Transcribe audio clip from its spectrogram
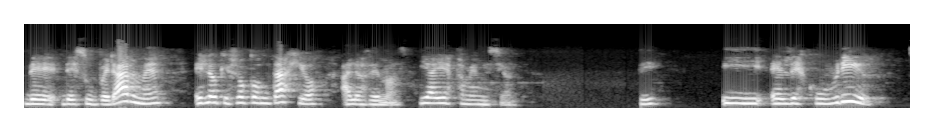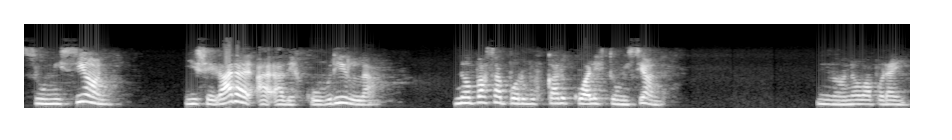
de, superarme es lo que yo contagio a los demás y ahí está mi misión. ¿Sí? Y el descubrir su misión y llegar a, descubrirla no pasa por buscar cuál es tu misión. No, no va por ahí.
